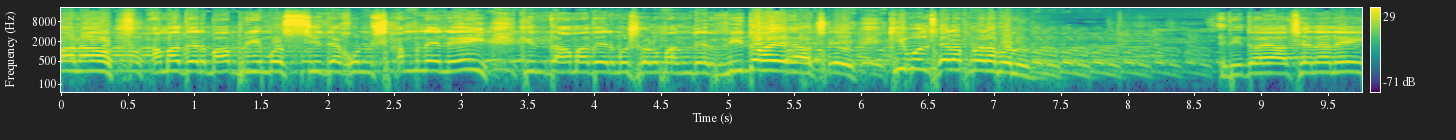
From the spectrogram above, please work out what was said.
বানাও, আমাদের বাবরি মসজিদ এখন সামনে নেই, কিন্তু আমাদের মুসলমানদের হৃদয়ে আছে। কি বলছেন আপনারা বলুন? হৃদয়ে আছে না নেই?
